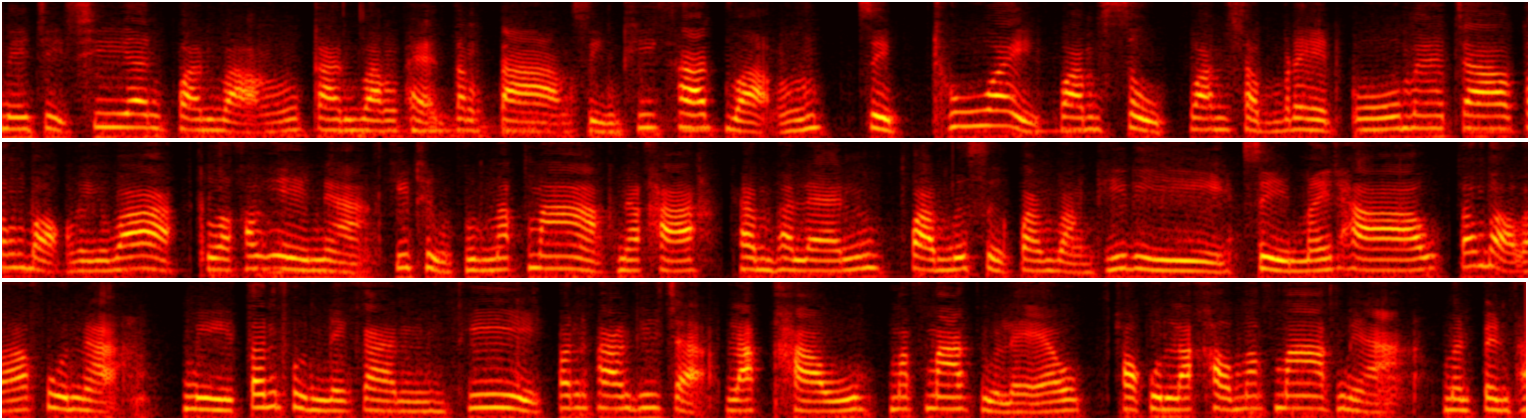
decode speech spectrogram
เมจิเชียนความหวัง การวางแผนต่างๆ สิ่งที่คาดหวังสิบถ้วย ความสุข ความสำเร็จ โอ้แม่เจ้าต้องบอกเลยว่า ตัวเขาเองเนี่ยคิดถึงคุณมากๆนะคะทำพลนความรู้สึกความหวังที่ดีสี่ไม้เท้า ต้องบอกว่าคุณอะมีต้นทุนในการที่ค่อนข้างที่จะรักเขามาก ๆอยู่แล้ว พอคุณรักเขามากๆเนี่ยมันเป็นพ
